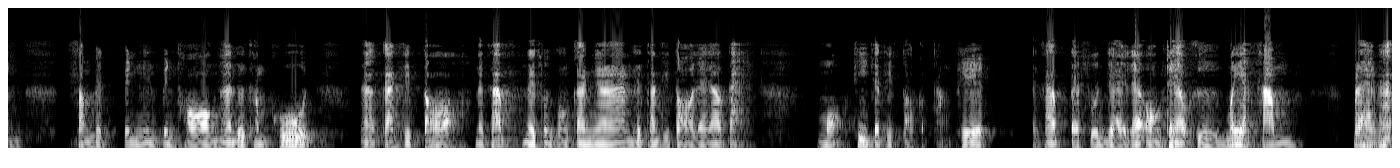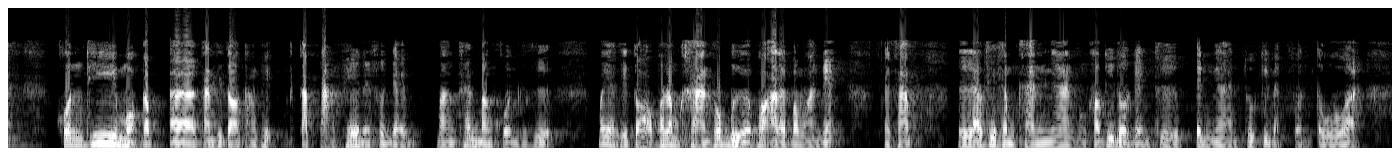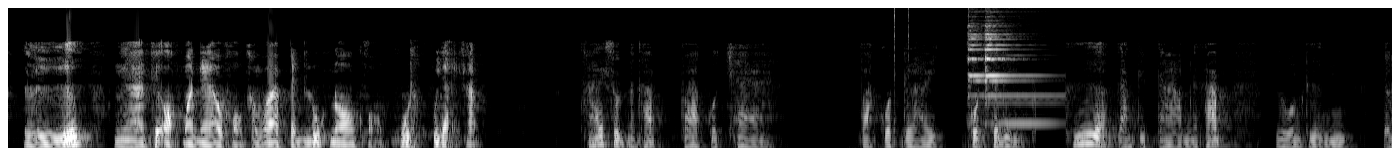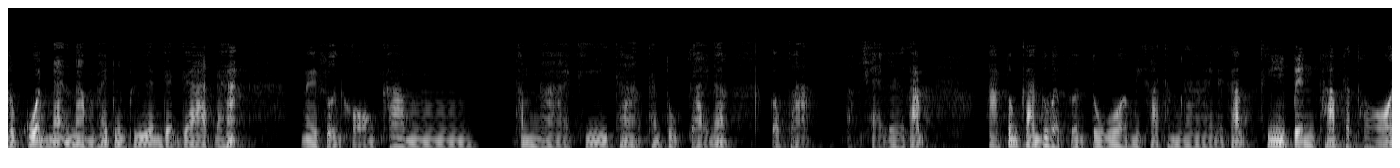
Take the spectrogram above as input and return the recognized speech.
สำเร็จเป็นเงินเป็นทองนะด้วยคำพูดนะการติดต่อนะครับ ในส่วนของการงานหรือการติดต่ออะไรแล้วแต่ เหมาะที่จะติดต่อกับต่างเพศนะครับ แต่ส่วนใหญ่แล้วออกแนวคือไม่อยากทำแปลกนะคนที่เหมาะกับการติดต่อต่างเพศกับต่างเพศในยส่วนใหญ่บางท่านบางคนก็คือ ไม่อยากติดต่อเพราะลำคาญเพราะเบื่อเพราะอะไรประมาณเนี้ยนะครับ แล้วที่สำคัญงานของเขาที่โดดเด่นคือเป็นงานธุรกิจแบบส่วนตัว หรืองานที่ออกมาแนวของคำว่าเป็นลูกน้องของผู้หลักผู้ใหญ่ครับ ท้ายสุดนะครับ ฝากกดแชร์ ฝากกดไลค์กดกระดิ่งเพื่อการติดตามนะครับ รวมถึงจะรบกวนแนะนำให้เพื่อนๆญาติๆนะฮะในส่วนของคำทำนายที่ถ้าท่านถูกใจนะ ก็ฝากฝากแชร์ด้วยนะครับ หากต้องการดูแบบส่วนตัวมีค่าทำนายนะครับ ที่เป็นภาพสะท้อน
